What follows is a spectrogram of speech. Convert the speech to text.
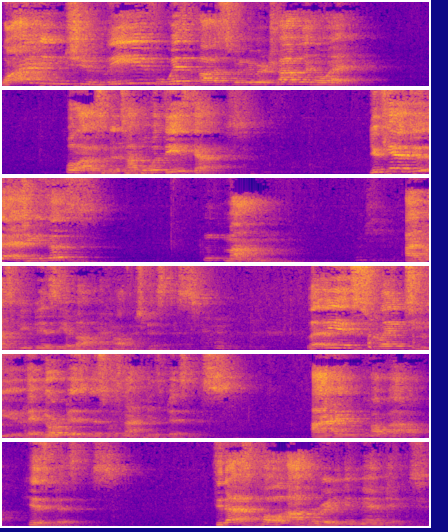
why didn't you leave with us when we were traveling away? Well, I was in the temple with these guys. You can't do that, Jesus. Mom, I must be busy about my father's business. Let me explain to you that your business was not his business. I'm about his business. See, that's called operating in mandate.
